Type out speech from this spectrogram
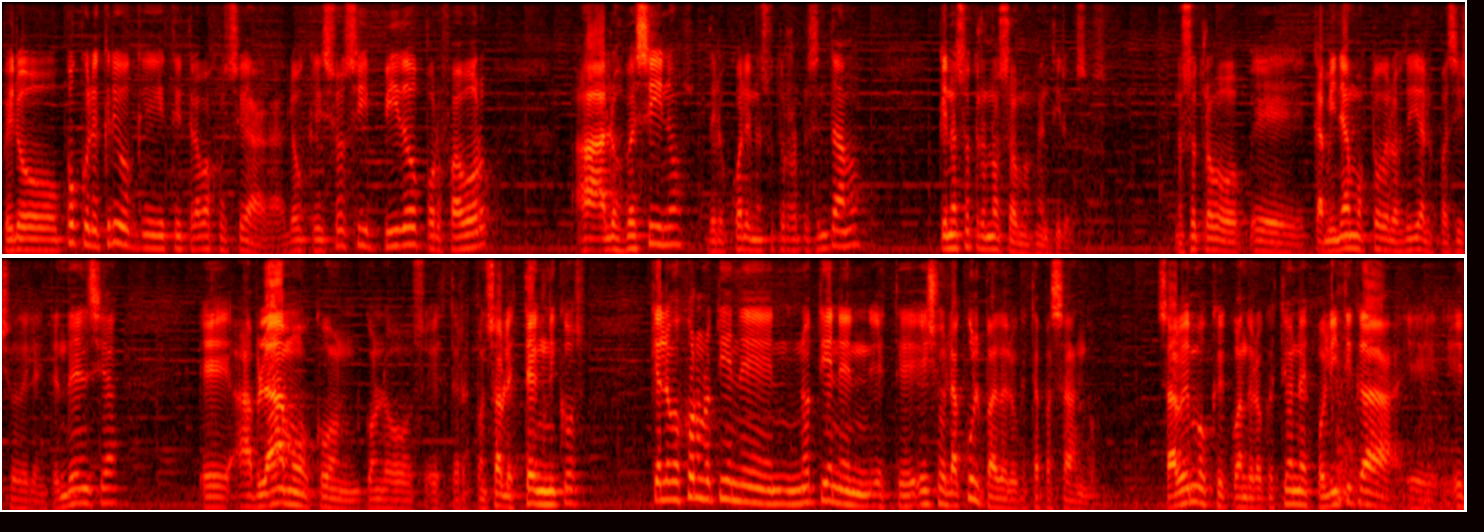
pero poco les creo que este trabajo se haga. Lo que yo sí pido, por favor, a los vecinos, de los cuales nosotros representamos, que nosotros no somos mentirosos. Nosotros eh, caminamos todos los días los pasillos de la Intendencia, eh, hablamos con, los este, responsables técnicos, que a lo mejor no tienen, no tienen este, ellos la culpa de lo que está pasando. Sabemos que cuando la cuestión es política eh,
